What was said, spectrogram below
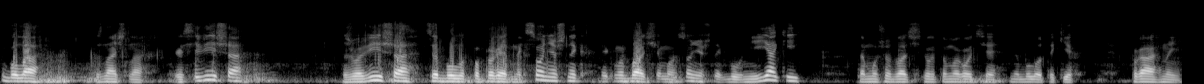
була значно красивіша, жвавіша. Це був попередник соняшник, як ми бачимо. Соняшник був ніякий, тому що в 2024 році не було таких прагнень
